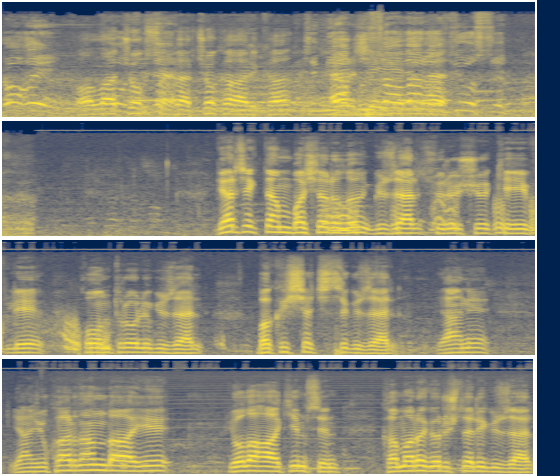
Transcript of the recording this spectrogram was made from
Nasıl da? Vallahi çok süper, çok harika. Her şey yerinde. Gerçekten başarılı, güzel, sürüşü keyifli, kontrolü güzel, bakış açısı güzel. Yani yani yukarıdan dahi yola hakimsin. Kamera görüşleri güzel.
